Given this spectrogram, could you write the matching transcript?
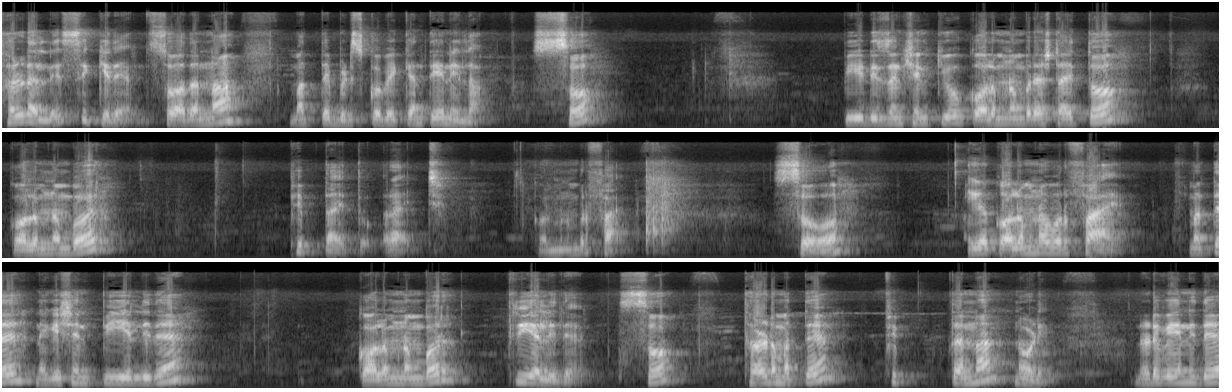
ಥರ್ಡಲ್ಲಿ ಸಿಕ್ಕಿದೆ. ಸೊ ಅದನ್ನು ಮತ್ತೆ ಬಿಡಿಸ್ಕೋಬೇಕಂತೇನಿಲ್ಲ. So P disjunction Q column number ಎಷ್ಟಾಯಿತು? ಕಾಲಮ್ ನಂಬರ್ ಫಿಫ್ತ್ ಆಯಿತು. Right column number five so ಈಗ ಕಾಲಮ್ ನಂಬರ್ ಫೈವ್ ಮತ್ತು ನೆಗೆಷನ್ ಪಿ ಎಲ್ಲಿದೆ? ಕಾಲಮ್ ನಂಬರ್ ತ್ರೀಯಲ್ಲಿದೆ ಸೊ ಥರ್ಡ್ ಮತ್ತು ಫಿಫ್ತನ್ನು ನೋಡಿ. ನಡುವೆ ಏನಿದೆ?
